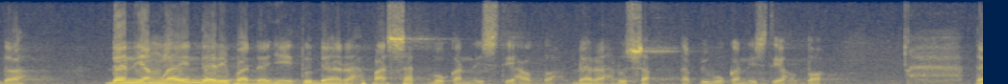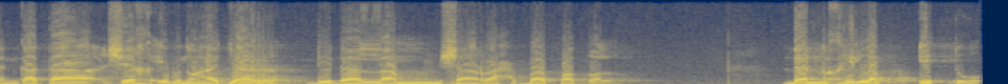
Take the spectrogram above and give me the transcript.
Dah dan yang lain daripadanya itu darah pasat bukan istihadah. Darah rusak tapi bukan istihadah. Dan kata Syekh Ibnu Hajar di dalam syarah Bafadol dan khilaf itu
